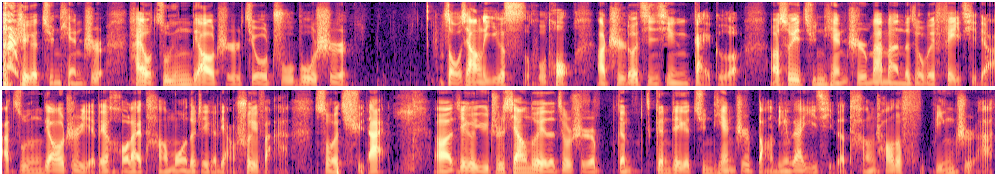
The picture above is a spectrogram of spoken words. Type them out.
这个均田制还有租庸调制就逐步是。走向了一个死胡同啊，只得进行改革啊，所以均田制慢慢的就被废弃掉啊，租庸调制也被后来唐末的这个两税法所取代啊，这个与之相对的就是跟跟这个均田制绑定在一起的唐朝的府兵制啊，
